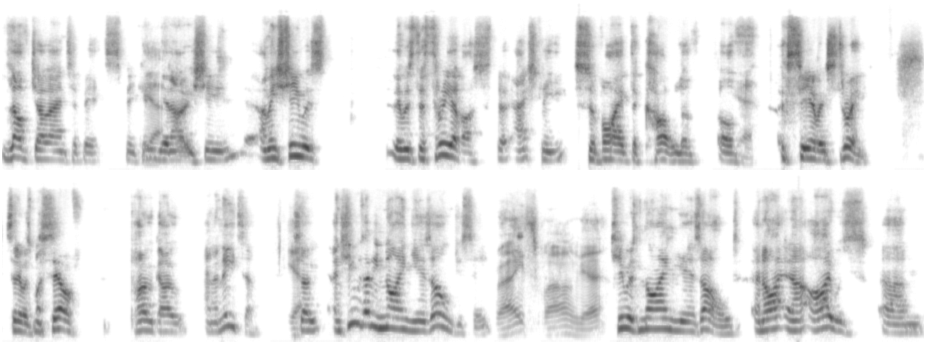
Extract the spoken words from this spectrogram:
love Joanne to bits because Yeah. you know she. I mean, she was. There was the three of us that actually survived the coal of of Yeah. series three. So there was myself, Pogo, and Anita. Yeah. So and she was only nine years old. You see, Right. Wow. Yeah. she was nine years old, and I and I was um,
